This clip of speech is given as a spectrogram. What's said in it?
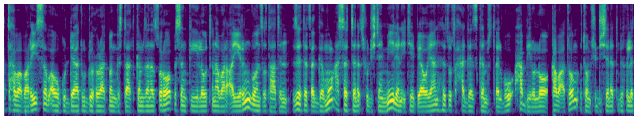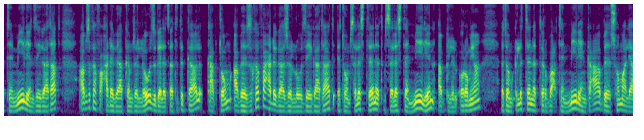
ኣተሓባባሪ ሰብኣዊ ጉዳያት ውድብ ሕቡራት መንግስታት ከም ዘነጽሮ፣ ብሰንኪ ለውጢ ነባሪ ኣየርን ጎንጽታትን ዝተጸገሙ ዓሰርተ ነጥቢ ሽዱሽተ ሚልዮን ኢትዮጵያውያን ህጹጽ ሓገዝ ከም ዝጠልቡ ሓቢሩ ኣሎ። ካብኣቶም እቶም ሽዱሽተ ነጥቢ ክልተ ሚልዮን ዜጋታት ኣብ ዝኸፍኣ ሓደጋ ከም ዘለዉ ዝገለጸ እቲ ትካል፣ ካብቶም ኣብ ዝኸፍኣ ሓደጋ ዘለዉ ዜጋታት እቶም ሰለስተ ነጥቢ ሰለስተ ሚልዮን ኣብ ክልል ኦሮምያ፣ እቶም ክልተ ነጥቢ ኣርባዕተ ሚልዮን ከኣ ብሶማልያ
